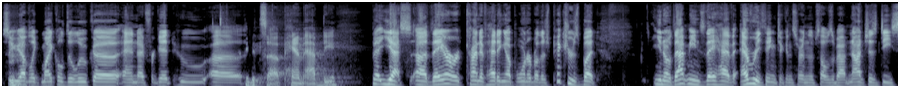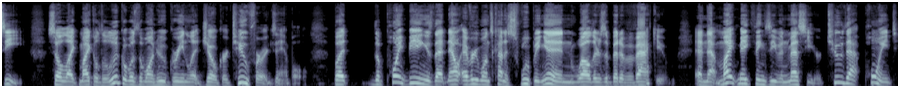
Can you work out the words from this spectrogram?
So mm-hmm. you have like Michael DeLuca and I forget who. Uh, I think it's uh, Pam Abdy. But yes, uh, they are kind of heading up Warner Brothers Pictures, but you know that means they have everything to concern themselves about, not just DC. So like Michael DeLuca was the one who greenlit Joker 2, for example. But the point being is that now everyone's kind of swooping in well there's a bit of a vacuum and that might make things even messier to that point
